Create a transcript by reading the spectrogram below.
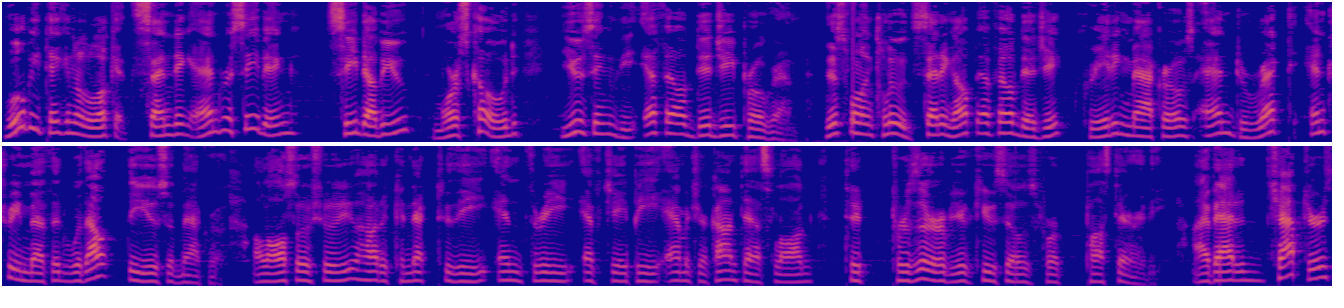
we'll be taking a look at sending and receiving CW Morse code using the FLDigi program. This will include setting up FLDigi, creating macros, and direct entry method without the use of macros. I'll also show you how to connect to the N3 FJP amateur contact log to preserve your QSOs for posterity. I've added chapters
